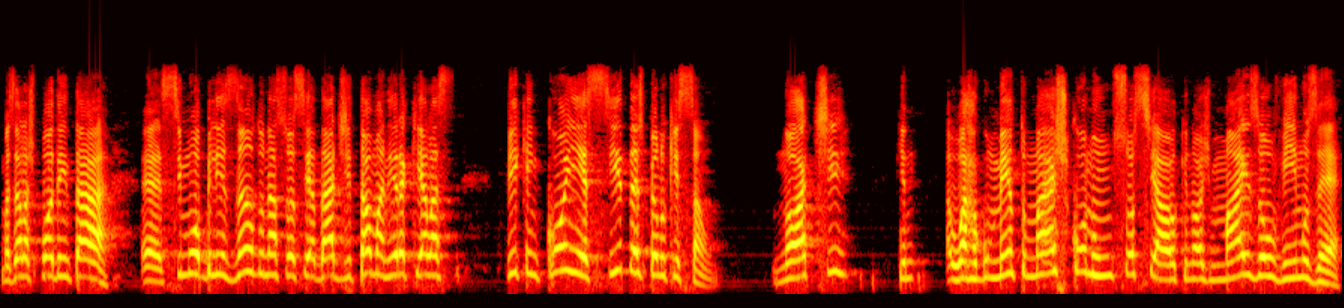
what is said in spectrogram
mas elas podem estar é, se mobilizando na sociedade de tal maneira que elas fiquem conhecidas pelo que são. Note que o argumento mais comum social que nós mais ouvimos é:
